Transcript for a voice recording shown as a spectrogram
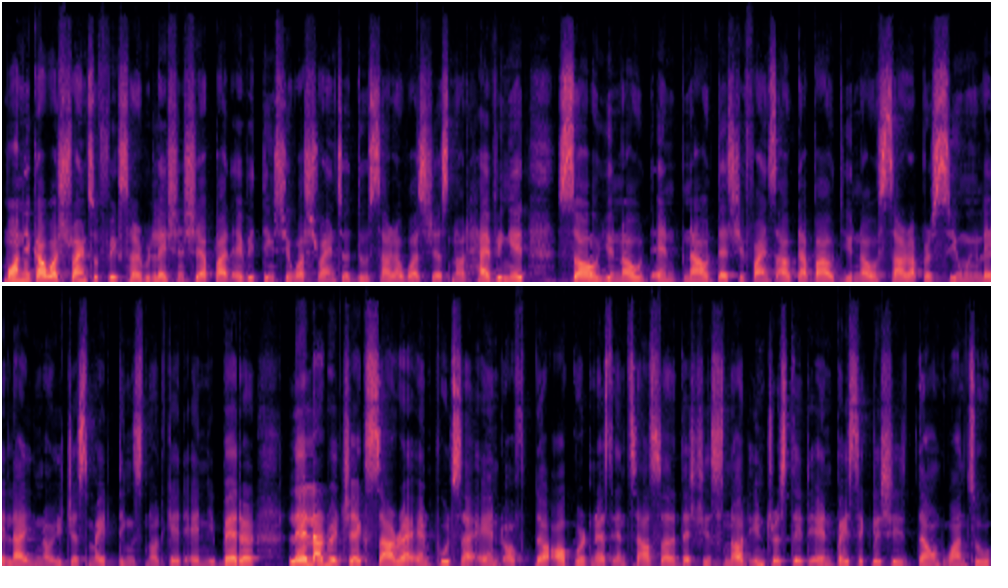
Monica was trying to fix her relationship but everything she was trying to do sarah was just not having it. So you know and now that she finds out about you know sarah pursuing leila you know it just made things not get any better. Leila rejects sarah and puts her end of the awkwardness and tells her that she's not interested in basically basically she don't want to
